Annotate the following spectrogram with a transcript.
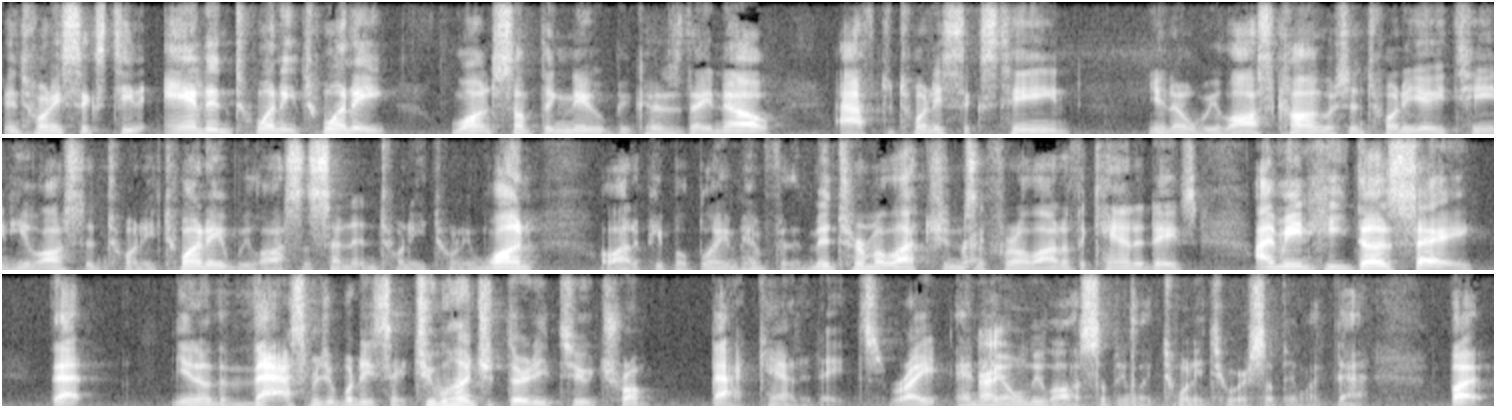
in 2016 and in 2020 want something new because they know after 2016, you know, we lost Congress in 2018, he lost in 2020, we lost the Senate in 2021. A lot of people blame him for the midterm elections for a lot of the candidates. I mean, he does say that, you know, the vast majority, what did he say? 232 Trump back candidates, right? And Right. he only lost something like 22 or something like that. But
